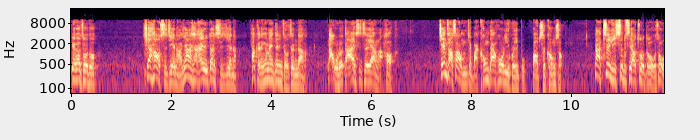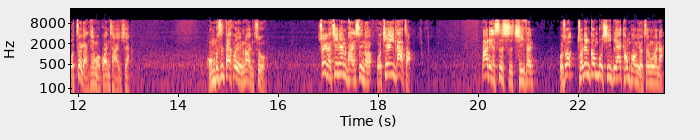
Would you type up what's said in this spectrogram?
要不要做多？先耗时间了，现在还有一段时间呢，它可能慢慢跟你走震荡了。那我的答案是这样了哈。今天早上我们就把空单获利回补，保持空手。那至于是不是要做多，我说我这两天我观察一下。我们不是带会员乱做，所以呢，今天的盘势呢，我今天一大早八点四十七分。我说，昨天公布 CPI 通膨有增温啊，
